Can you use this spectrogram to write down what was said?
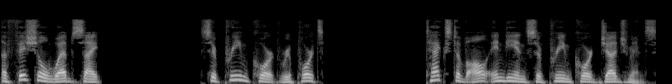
Official website Supreme Court reports Text of all Indian Supreme Court judgments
